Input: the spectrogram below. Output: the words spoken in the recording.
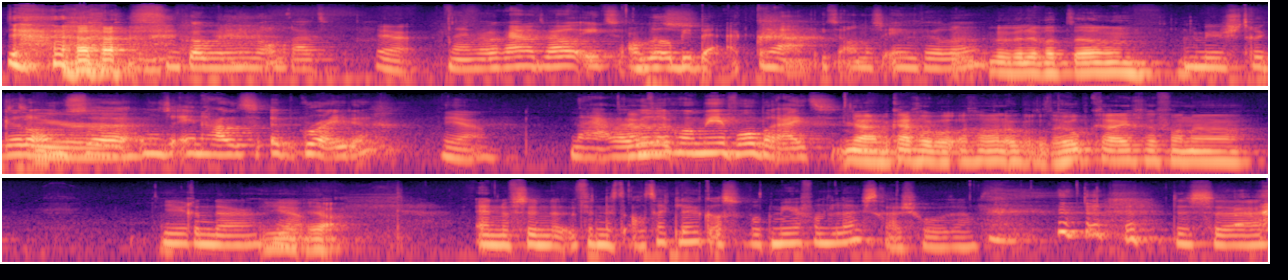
Nu komen we er niet meer onderuit. Ja, Nee, maar we gaan het wel iets anders, we'll be back. ja, iets anders invullen. We willen wat... ehm, Meer We structuur. willen onze, onze inhoud upgraden. Ja. Nou ja, we En willen we- gewoon meer voorbereid. ja, we krijgen ook, wel- we gaan ook wat hulp krijgen van... eh, Hier en daar. hier, ja. ja. En we vinden, vinden het altijd leuk als we wat meer van de luisteraars horen. dus eh,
